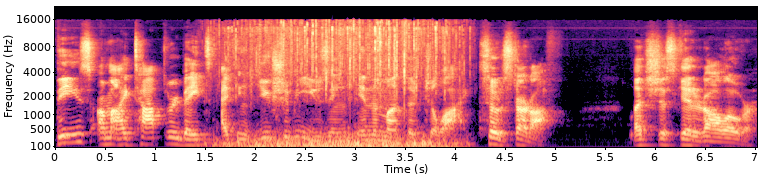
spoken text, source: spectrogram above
These are my top three baits I think you should be using in the month of July. So to start off, let's just get it all over.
